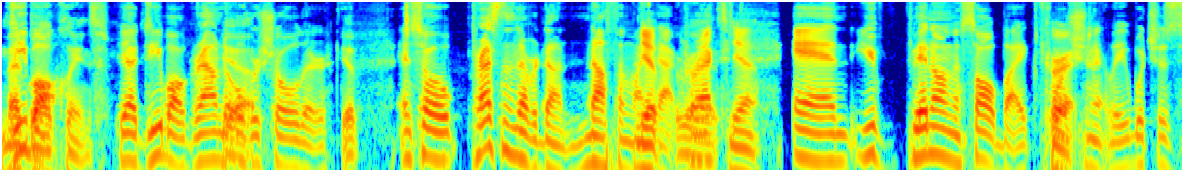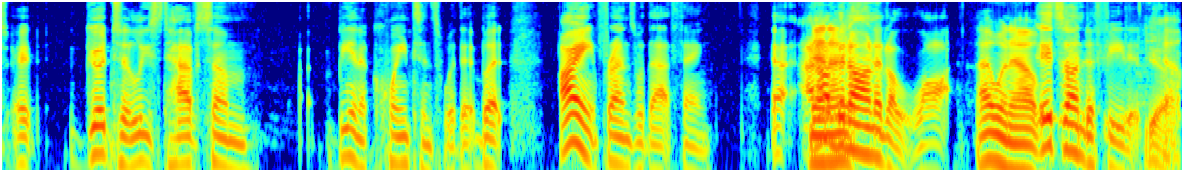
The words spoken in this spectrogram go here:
med D-ball. cleans. Yeah, D ball, ground to Yeah. over shoulder. Yep. And so Preston's never done nothing like Yep. that, Right. correct? Yeah. And you've been on an assault bike, Correct. fortunately, which is uh, good to at least have some, be an acquaintance with it. But I ain't friends with that thing. I- Man, I've been I- on it a lot. I went out. It's undefeated. Yeah.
